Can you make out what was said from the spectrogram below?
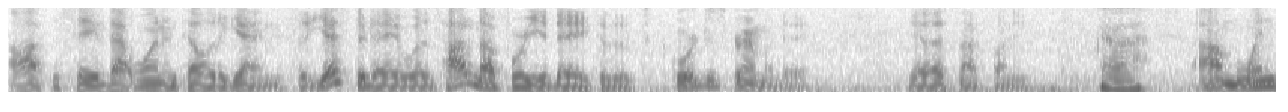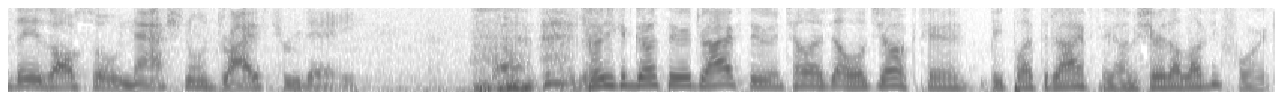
I'll have to save that one and tell it again. So yesterday was hot enough for you day because it's gorgeous grandma day. Yeah, that's not funny. yeah. Um, Wednesday is also National Drive-Through Day. So, So you could go through a drive-through and tell an old joke to people at the drive-through. I'm sure they'll love you for it.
